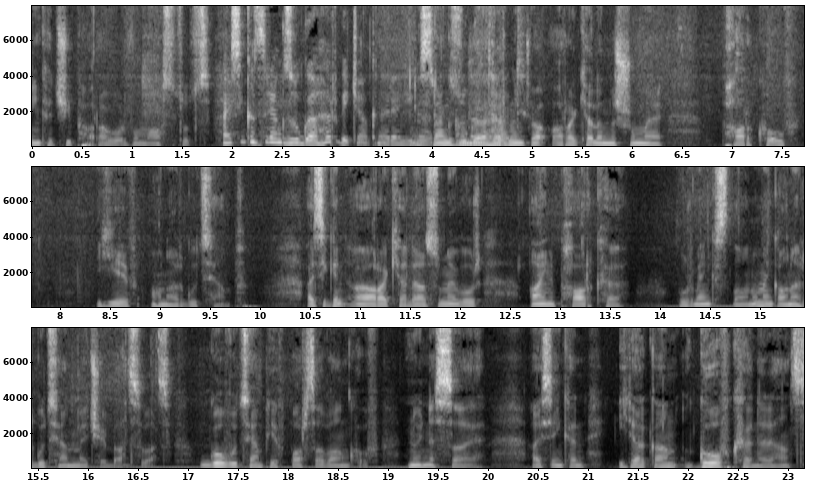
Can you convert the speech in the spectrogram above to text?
ինքը չի փառավորվում Աստծուց։ Այսինքն սրանք զուգահեռ վիճակներ են իրար։ Սրանք զուգահեռ ինչը առաքյալը նշում է փառքով եւ անարգությամբ։ Այսինքն առաքյալը ասում է, որ այն փառքը, որ մենք ստանում ենք անարգության մեջ է բացված, գովությամբ եւ པարսավանքով։ Նույնը սա է։ Այսինքն իրական գովքը նրանց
